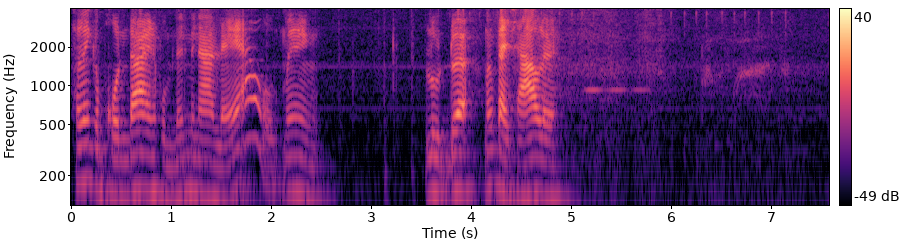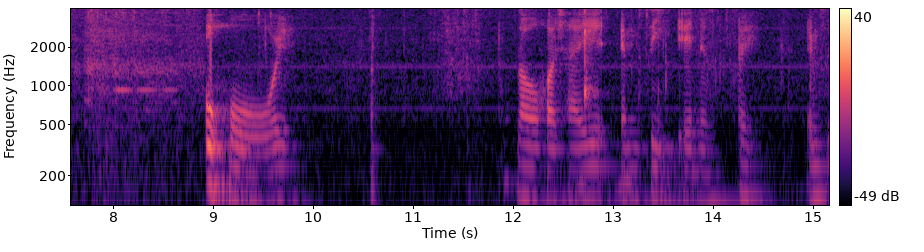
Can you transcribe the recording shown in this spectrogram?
ถ้าเล่นกับคนได้นะผมเล่นไปนานแล้ว แม่ง หลุดด้วย ตั้งแต่เช้าเลย โอ้โห เราขอใช้ M4 A1 เอ้ย M4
